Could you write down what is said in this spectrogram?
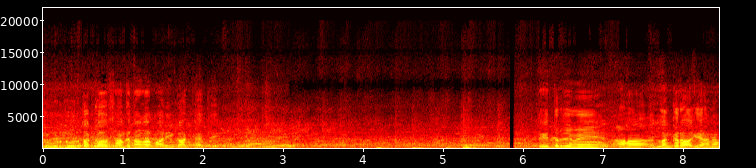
ਦੂਰ ਦੂਰ ਤੱਕ ਸੰਗਤਾਂ ਦਾ ਭਾਰੀ ਇਕੱਠ ਹੈ ਇੱਥੇ। ਤੇ ਇੱਧਰ ਜਿਵੇਂ ਆਹ ਲੰਗਰ ਆ ਗਿਆ, ਹਨਾ?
